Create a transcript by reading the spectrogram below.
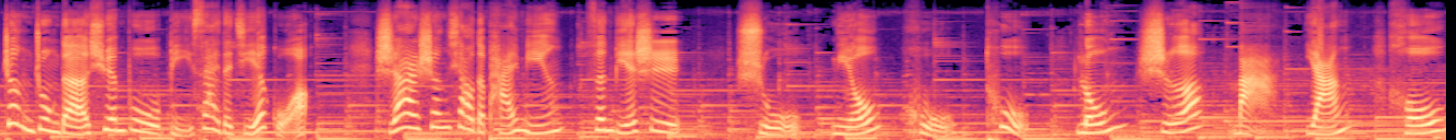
郑重地宣布比赛的结果：十二生肖的排名分别是。鼠、牛、虎、兔、龙、蛇、马、羊、猴、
